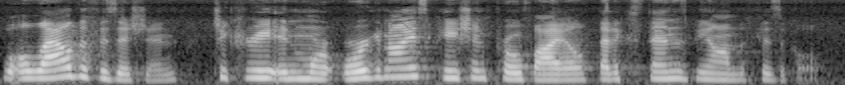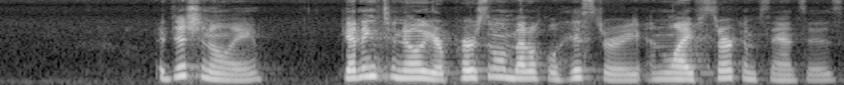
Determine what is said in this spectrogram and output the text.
will allow the physician to create a more organized patient profile that extends beyond the physical. Additionally, getting to know your personal medical history and life circumstances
